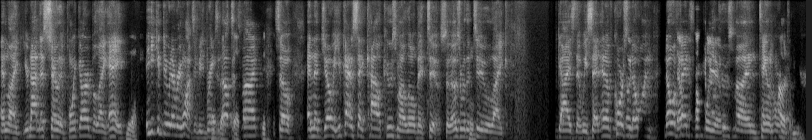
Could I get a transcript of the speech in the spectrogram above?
and like you're not necessarily a point guard, but like, hey, Yeah. he can do whatever he wants. If he brings it up, That's it's fine. So, and then Joey, you kind of said Kyle Kuzma a little bit too. So those were the Hmm. two like guys that we said, and of course, no one, no offense, to humble Kyle you. Kuzma and Taylor Horton. Oh,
